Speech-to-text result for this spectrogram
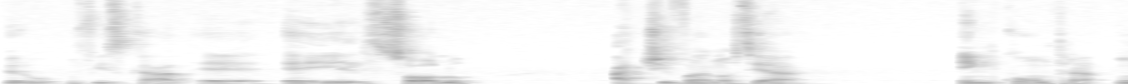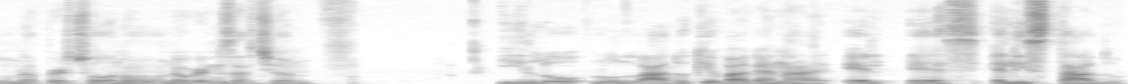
Pero um fiscal é, é ele solo ativando, ou seja, encontra uma pessoa ou uma organização. E lo lado que vai ganhar é, é, é o Estado.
